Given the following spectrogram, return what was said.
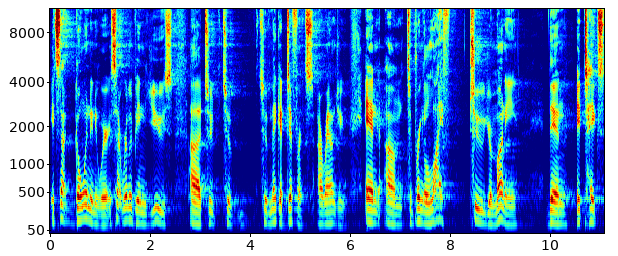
It's not going anywhere. It's not really being used uh, to, to, to make a difference around you and um, to bring life to your money then it takes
